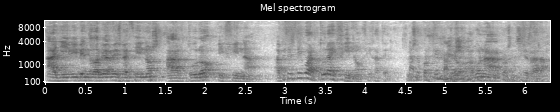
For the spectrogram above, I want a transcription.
allí viven todavía mis vecinos Arturo y Fina. A veces digo Artura y Fino, fíjate, no sé por qué, pero alguna cosa así rara.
